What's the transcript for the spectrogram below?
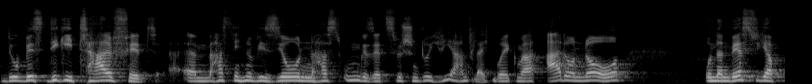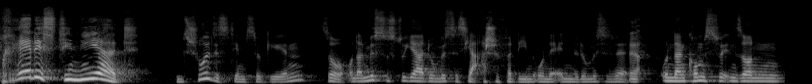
du bist digital fit, ähm, hast nicht nur Visionen, hast umgesetzt zwischendurch, wir haben vielleicht ein Projekt gemacht, I don't know. Und dann wärst du ja prädestiniert, ins Schulsystem zu gehen. So, und dann müsstest du ja, du müsstest ja Asche verdienen ohne Ende, du müsstest, ja. und dann kommst du in so einen,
